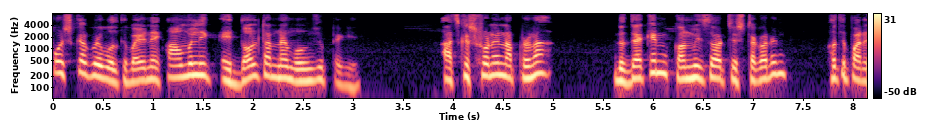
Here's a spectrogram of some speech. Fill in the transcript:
পরিষ্কার করে বলতে পারি না আওয়ামী লীগ এই দলটার নাম অভিযোগটা কি? আজকে শোনেন আপনারা দেখেন কনভিন্স হওয়ার চেষ্টা করেন, হতে পারে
